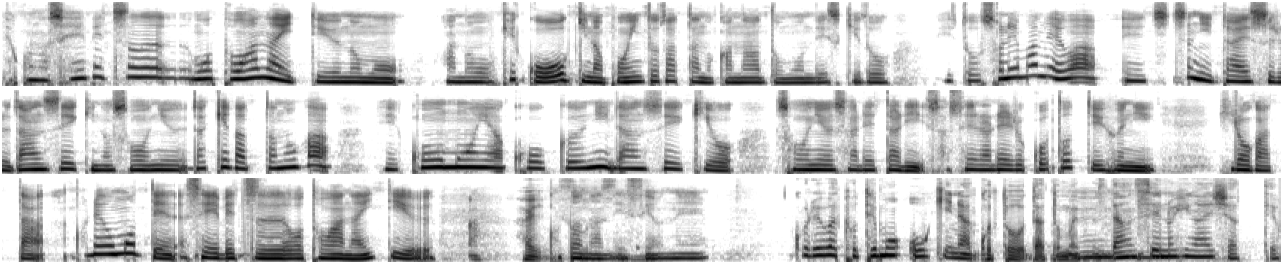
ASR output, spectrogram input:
でこの性別を問わないっていうのも、あの、結構大きなポイントだったのかなと思うんですけど、えっと、それまでは、えー、膣に対する男性器の挿入だけだったのが、えー、肛門や口腔に男性器を挿入されたりさせられることっていうふうに広がった。これをもって性別を問わないっていうことなんですよね。はい、これはとても大きなことだと思います。うん、男性の被害者って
